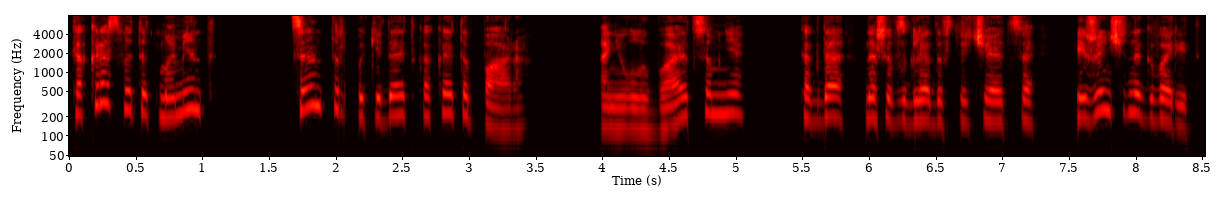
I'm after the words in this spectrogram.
Как раз в этот момент центр покидает какая-то пара. Они улыбаются мне, когда наши взгляды встречаются, и женщина говорит,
